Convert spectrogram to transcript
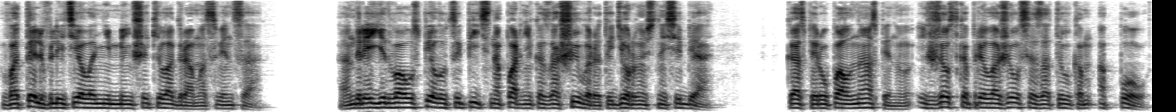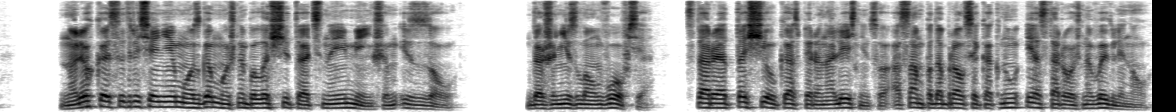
в отель влетело не меньше килограмма свинца. Андрей едва успел уцепить напарника за шиворот и дернуть на себя. Каспер упал на спину и жестко приложился затылком о пол. Но легкое сотрясение мозга можно было считать наименьшим из зол. Даже не злом вовсе – Старый оттащил Каспера на лестницу, а сам подобрался к окну и осторожно выглянул.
